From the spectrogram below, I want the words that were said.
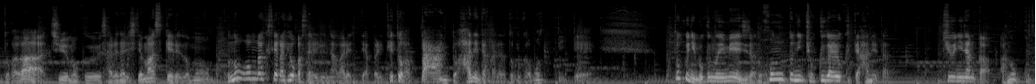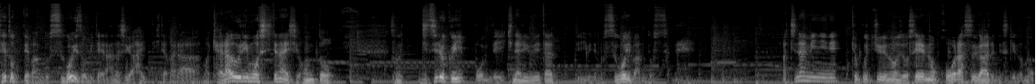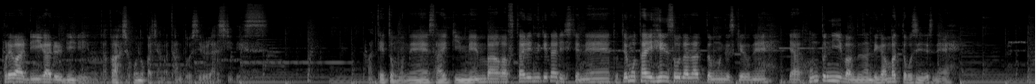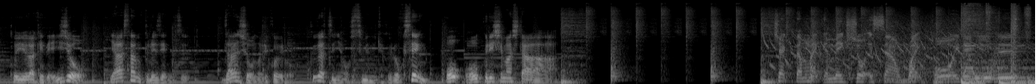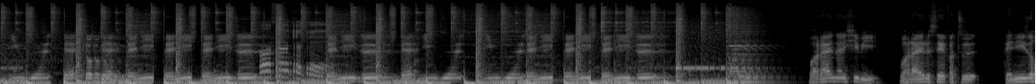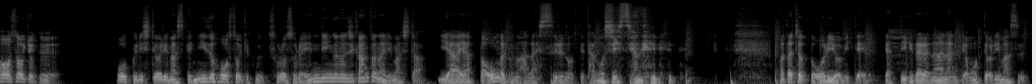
とかが注目されたりしてますけれども、この音楽性が評価される流れってやっぱりテトがバーンと跳ねたからだと僕は思っていて、特に僕のイメージだと本当に曲が良くて跳ねた。急になんか、あのテトってバンドすごいぞみたいな話が入ってきたから、まあ、キャラ売りもしてないし、本当その実力一本でいきなり売れたっていう意味でもすごいバンドっすよね。あちなみにね、曲中の女性のコーラスがあるんですけども、これはリーガルリリーの高橋ほのかちゃんが担当してるらしいです。まあ、テトもね、最近メンバーが2人抜けたりしてね、とても大変そうだなって思うんですけどね。いや、本当にいいバンドなんで頑張ってほしいですね。というわけで以上、ヤーサンプレゼンツ残暑を乗り越えろ9月におすすめの曲6000をお送りしました。Check the mic and make sure it sound right, boys. ベニーズ人間局ベニベニベニーズベニーズベニーズ人間ベニベニベニーズ笑えない日々笑える生活。ベニーズ放送局。お送りしております。ペニーズ放送局、そろそろエンディングの時間となりました。いやー、やっぱ音楽の話するのって楽しいっすよね。またちょっと折を見てやっていけたらななんて思っております。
